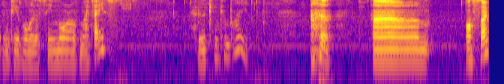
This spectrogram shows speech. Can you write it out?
when people want to see more of my face, who can complain? um, also,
